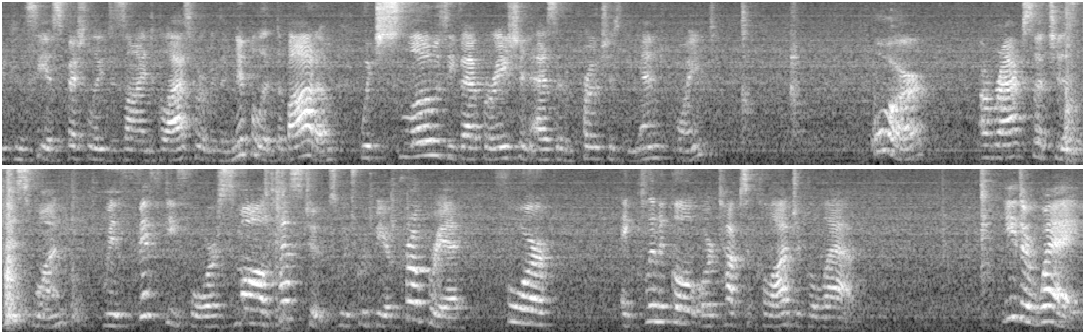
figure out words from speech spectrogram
you can see a specially designed glassware with a nipple at the bottom, which slows evaporation as it approaches the end point. Or a rack such as this one with 54 small test tubes, which would be appropriate for a clinical or toxicological lab. Either way,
